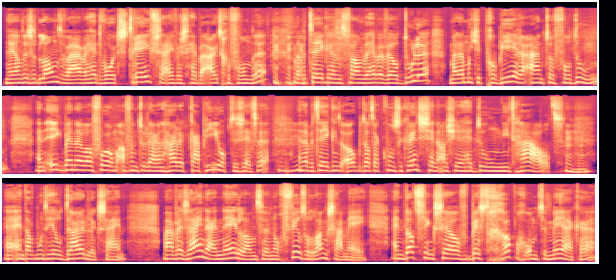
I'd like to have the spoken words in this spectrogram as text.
Nederland is het land waar we het woord streefcijfers hebben uitgevonden. Dat betekent van we hebben wel doelen, maar dan moet je proberen aan te voldoen. En ik ben er wel voor om af en toe daar een harde KPI op te zetten. Mhm. En dat betekent ook dat er consequenties zijn als je het doel niet haalt. Mhm. En dat moet heel duidelijk zijn. Maar we zijn daar in Nederland eh, nog veel te langzaam mee. En dat vind ik zelf best grappig om te merken.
